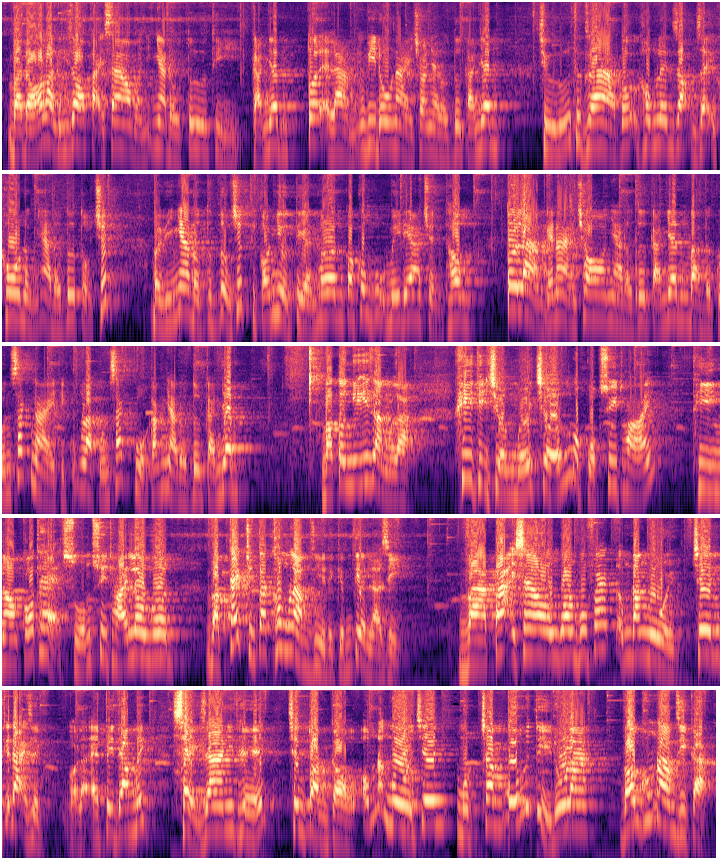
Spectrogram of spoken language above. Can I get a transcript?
và đó là lý do tại sao mà những nhà đầu tư thì cá nhân, tôi lại làm những video này cho nhà đầu tư cá nhân. Chứ thực ra tôi không lên giọng dạy khô được nhà đầu tư tổ chức. Bởi vì nhà đầu tư tổ chức thì có nhiều tiền hơn, có công cụ media truyền thông. Tôi làm cái này cho nhà đầu tư cá nhân và với cuốn sách này thì cũng là cuốn sách của các nhà đầu tư cá nhân. Và tôi nghĩ rằng là khi thị trường mới chớm một cuộc suy thoái thì nó có thể xuống suy thoái lâu hơn. Và cách chúng ta không làm gì để kiếm tiền là gì? Và tại sao ông Warren Buffett, ông đang ngồi trên cái đại dịch gọi là epidemic xảy ra như thế trên toàn cầu? Ông đã ngồi trên 140 tỷ đô la và ông không làm gì cả.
